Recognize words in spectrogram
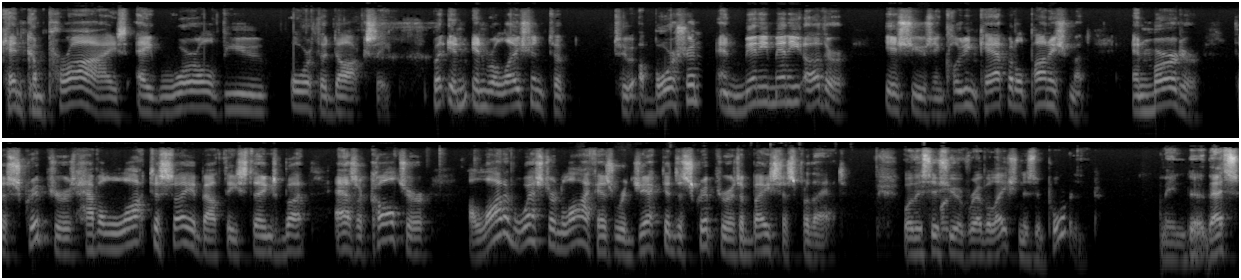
can comprise a worldview orthodoxy. But in, in relation to, to abortion and many, many other issues, including capital punishment and murder, the scriptures have a lot to say about these things. But as a culture, a lot of Western life has rejected the scripture as a basis for that. Well, this issue of revelation is important. I mean, that's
